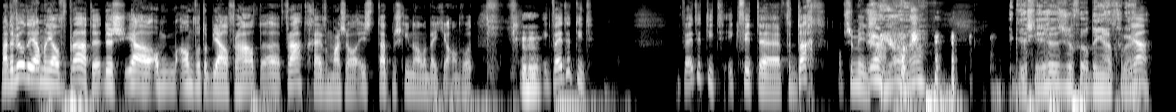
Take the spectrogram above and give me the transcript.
Maar daar wilde je helemaal niet over praten. Dus ja, om antwoord op jouw verhaal, eh, vraag te geven, Marcel, is dat misschien al een beetje antwoord. Mhm. Ik weet het niet. Ik weet het niet. Ik vind het eh, verdacht, op zijn minst. Ja, ik wist niet dat hij zoveel dingen had gedaan. Ja.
